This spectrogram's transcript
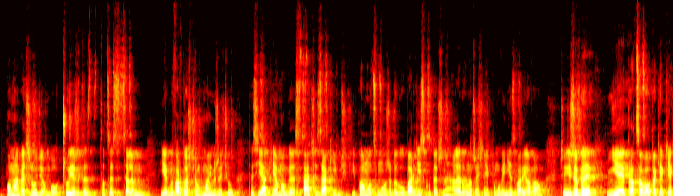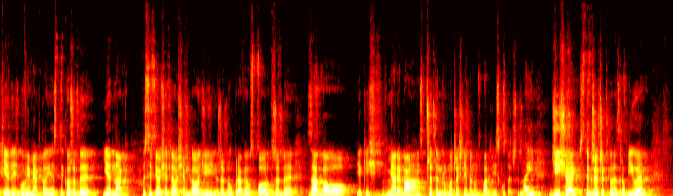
pomagać ludziom, bo czuję, że to, jest to co jest celem i jakby wartością w moim życiu, to jest jak ja mogę stać za kimś i pomóc mu, żeby był bardziej skuteczny, ale równocześnie, jak to mówię, nie zwariował, czyli żeby nie pracował tak jak ja kiedyś, bo wiem jak to jest, tylko żeby jednak wysypiał się te 8 godzin, żeby uprawiał sport, żeby zadbał o jakiś w miarę balans, przy tym równocześnie będąc bardziej skuteczny. No i dzisiaj z tych rzeczy, które zrobiłem,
